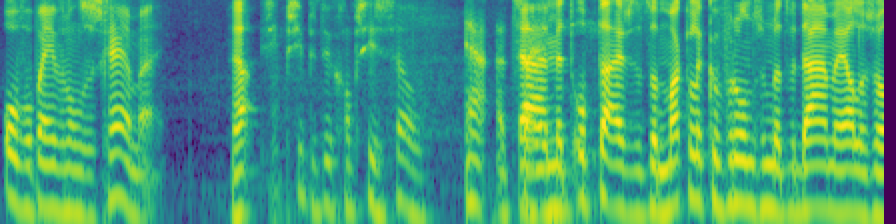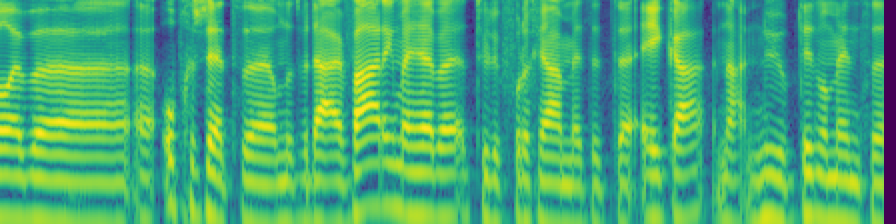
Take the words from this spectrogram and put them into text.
of op een van onze schermen? Ja. Is in principe natuurlijk gewoon precies hetzelfde. Ja, het Ja, en met Opta is het wat makkelijker voor ons, omdat we daarmee alles al hebben eh, opgezet. eh, omdat we daar ervaring mee hebben. Natuurlijk vorig jaar met het eh, EK. Nou, nu op dit moment eh,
